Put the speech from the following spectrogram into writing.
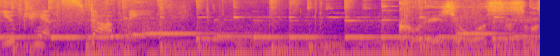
You can't stop me. 以上は進ま.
